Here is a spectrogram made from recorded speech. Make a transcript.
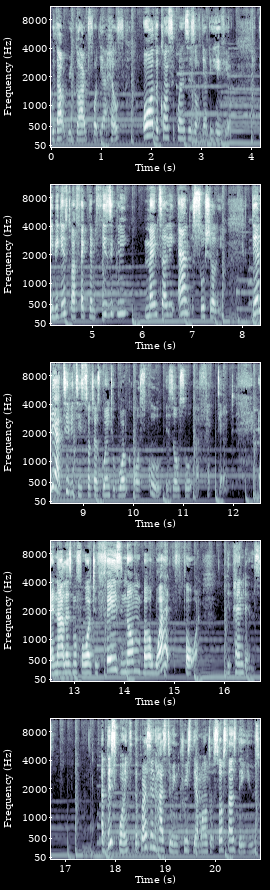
without regard for their health or the consequences of their behavior. It begins to affect them physically, mentally, and socially. Daily activities such as going to work or school is also affected. And now let's move forward to phase number what? Four dependence. At this point, the person has to increase the amount of substance they use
